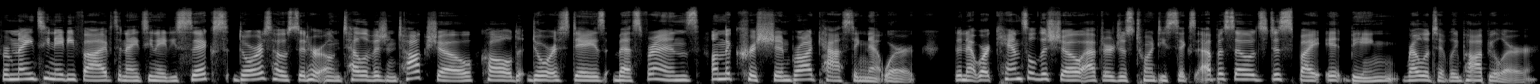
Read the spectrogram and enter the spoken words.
From 1985 to 1986, Doris hosted her own television talk show called Doris Day's Best Friends on the Christian Broadcasting Network. The network canceled the show after just 26 episodes, despite it being relatively popular.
